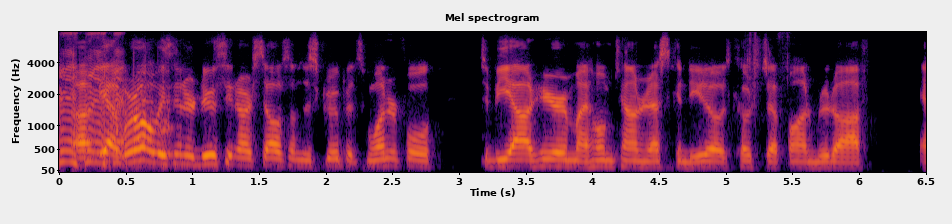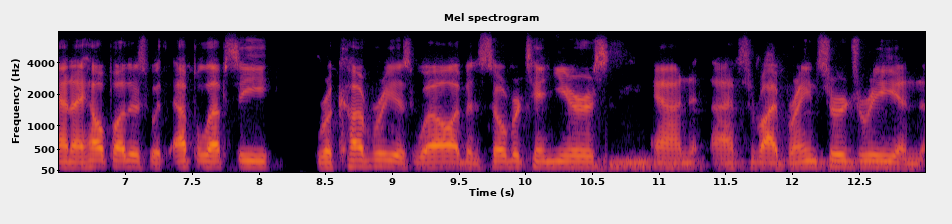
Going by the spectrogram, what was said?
uh, yeah, we're always introducing ourselves on this group. It's wonderful to be out here in my hometown in Escondido as Coach Stefan Rudolph, and I help others with epilepsy recovery as well. I've been sober 10 years and I've survived brain surgery and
